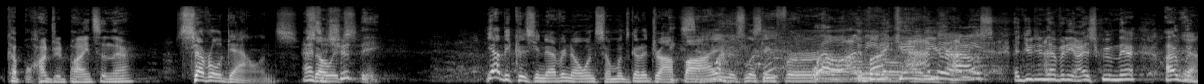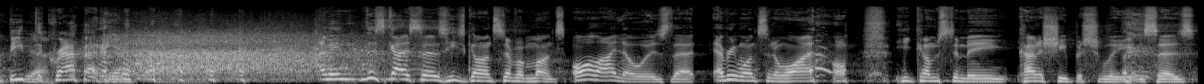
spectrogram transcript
a couple hundred pints in there. Several gallons. As so it should be. Yeah, because you never know when someone's going to drop by and is looking for. Well, I mean, if I came to your I house mean, and you didn't have any ice cream there, I would yeah, beat yeah. the crap out of you. I mean, this guy says he's gone several months. All I know is that every once in a while, he comes to me kind of sheepishly and says,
